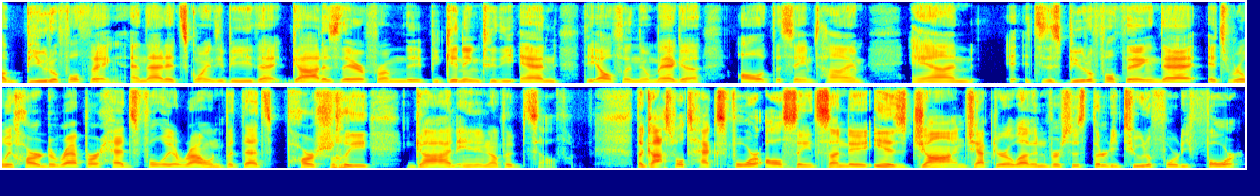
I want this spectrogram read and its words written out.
a beautiful thing and that it's going to be that God is there from the beginning to the end, the Alpha and the Omega, all at the same time. And it's this beautiful thing that it's really hard to wrap our heads fully around, but that's partially God in and of himself. The gospel text for All Saints Sunday is John chapter 11 verses 32 to 44.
